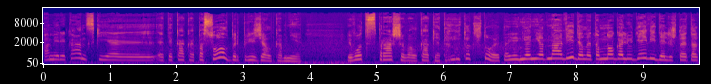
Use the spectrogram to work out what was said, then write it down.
американские, э, это как э, посол приезжал ко мне. И вот спрашивал, как это. Ну так что, это я, я не одна видела, это много людей видели, что это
